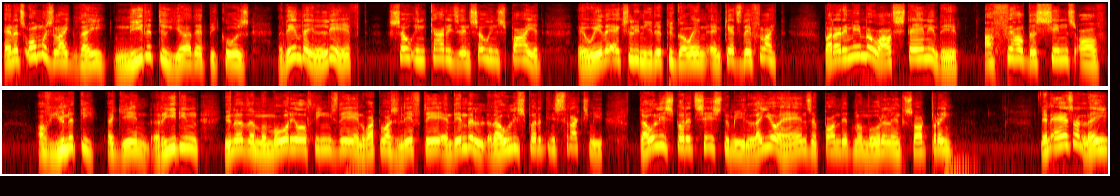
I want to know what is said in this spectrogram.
and it's almost like they needed to hear that because then they left so encouraged and so inspired where they actually needed to go in and catch their flight. But I remember while standing there, I felt the sense of of unity again, reading, you know, the memorial things there and what was left there. And then the, the Holy Spirit instructs me. The Holy Spirit says to me, lay your hands upon that memorial and start praying. Then as I lay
